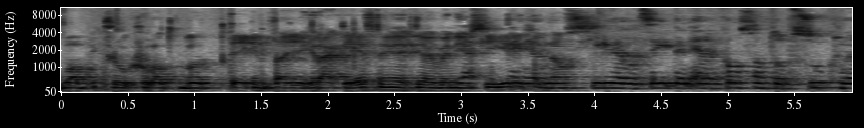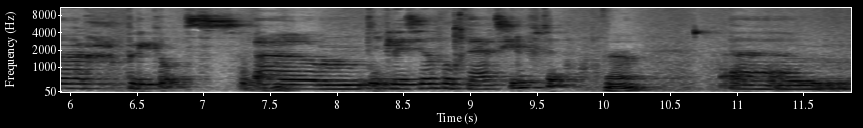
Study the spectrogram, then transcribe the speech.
wat, ik vroeg wat betekent dat je graag leeft en je zegt, ja, ik ben nieuwsgierig. Ja, ik ben en dan... nieuwsgierig, dat wil zeggen, ik ben eigenlijk constant op zoek naar prikkels. Um, ik lees heel veel tijdschriften. Ja. Um,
